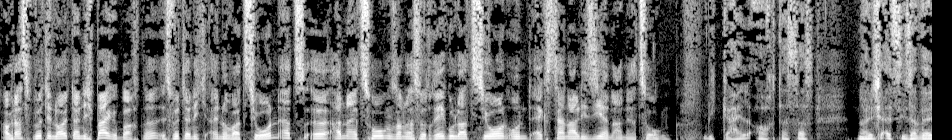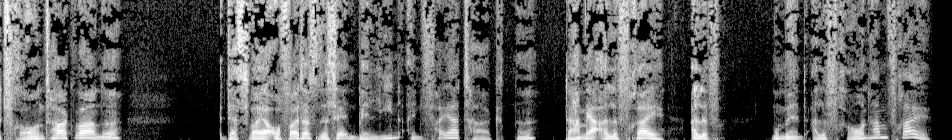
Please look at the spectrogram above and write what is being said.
Aber das wird den Leuten ja nicht beigebracht, ne? Es wird ja nicht Innovation erz äh, anerzogen, sondern es wird Regulation und Externalisieren anerzogen. Wie geil auch, dass das neulich als dieser Weltfrauentag war, ne? Das war ja auch weiter, das ist ja in Berlin ein Feiertag, ne? Da haben ja alle frei. Alle, Moment, alle Frauen haben frei.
